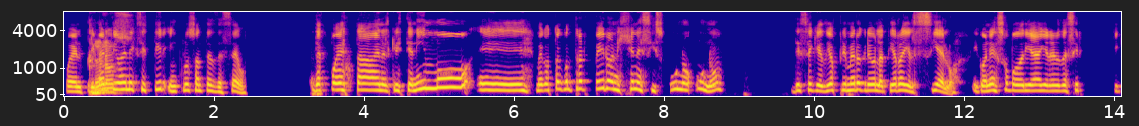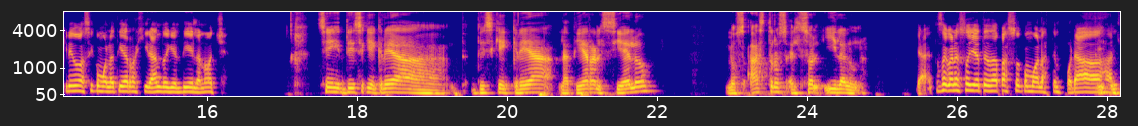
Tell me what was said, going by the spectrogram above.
Fue el primer Cronos. dios en existir, incluso antes de Zeus. Después está en el cristianismo, eh, me costó encontrar, pero en Génesis 1.1 dice que Dios primero creó la tierra y el cielo. Y con eso podría querer decir que creó así como la tierra girando y el día y la noche. Sí, dice que crea. Dice que crea la tierra, el cielo, los astros, el sol y la luna. Ya, entonces con eso ya te da paso como a las temporadas, Y- al,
